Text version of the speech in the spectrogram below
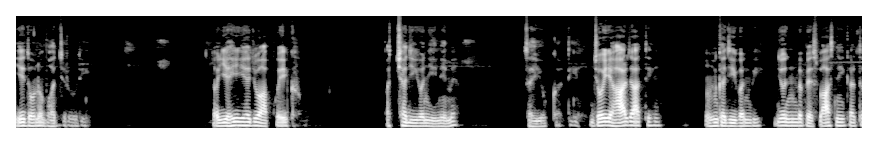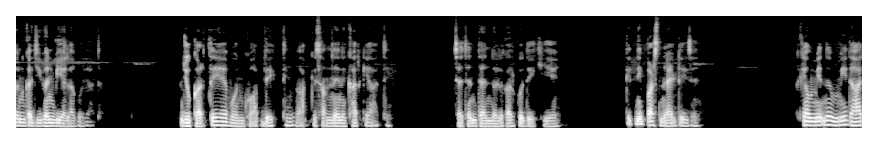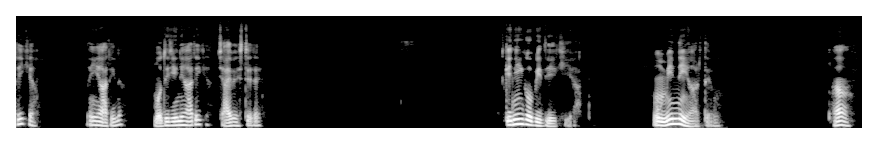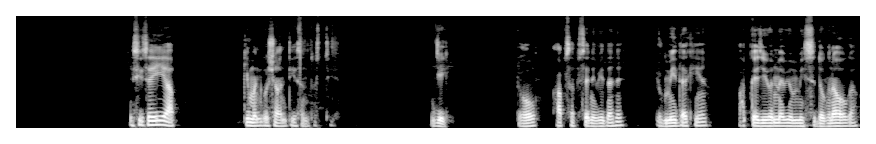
ये दोनों बहुत ज़रूरी और यही है जो आपको एक अच्छा जीवन जीने में सहयोग करती है। जो ये हार जाते हैं, उनका जीवन भी जो इन पर विश्वास नहीं करते, उनका जीवन भी अलग हो जाता। जो करते हैं, वो उनको आप देखते हैं, आपके सामने निखर के आते हैं। सचिन तेंदुलकर को देखिए। कितनी पर्सनैलिटीज़ हैं। क्या उम्मीद ने उम्मीद आ रही क्या? नहीं आ रही ना? मोदी जी ने आ रही क्या? चाय बेचते रहे। किन्हीं को भी देखिए आप। उम्मीद नहीं हारते हो हाँ। इसी से ही आप के मन को शांति है संतुष्टि है। जी। तो आप सबसे निवेदन है कि उम्मीद रखिए, आपके जीवन में भी उम्मीद से दोगुना होगा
